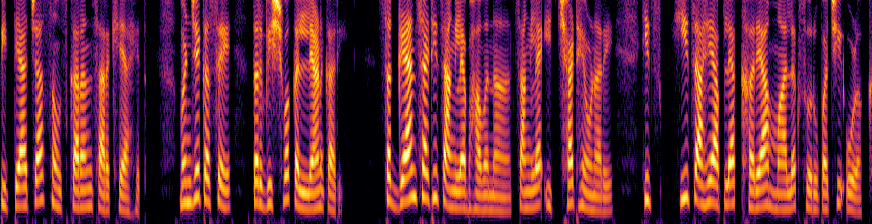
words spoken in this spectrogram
पित्याच्या संस्कारांसारखे आहेत. म्हणजे कसे? तर विश्वकल्याणकारी सगळ्यांसाठी चांगल्या भावना चांगल्या इच्छा ठेवणारे हीच हीच आहे आपल्या खऱ्या मालक स्वरूपाची ओळख.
